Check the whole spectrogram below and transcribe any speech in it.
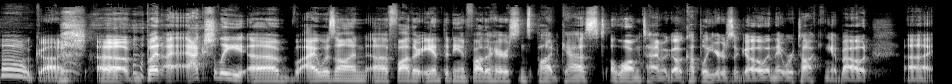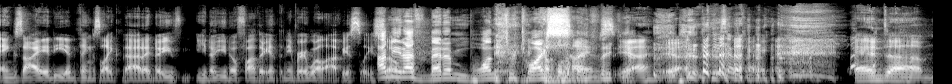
oh gosh um, but I, actually uh, i was on uh, father anthony and father harrison's podcast a long time ago a couple years ago and they were talking about uh, anxiety and things like that i know you've you know you know father anthony very well obviously so I mean, I've met him once or a twice. couple times think, yeah yeah He's okay. and um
